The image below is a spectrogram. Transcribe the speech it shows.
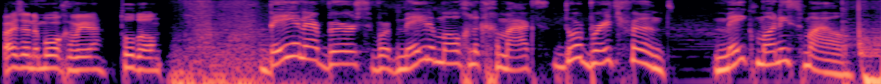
Wij zijn er morgen weer. Tot dan. BNR Beurs wordt mede mogelijk gemaakt door Bridge Fund. Make money smile.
